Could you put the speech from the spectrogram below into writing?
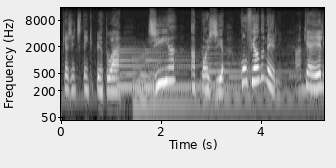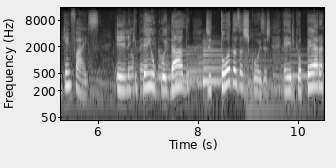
que a gente tem que perdoar dia após dia, confiando nele, que é ele quem faz. Ele é que tem o cuidado de todas as coisas. É Ele que opera,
